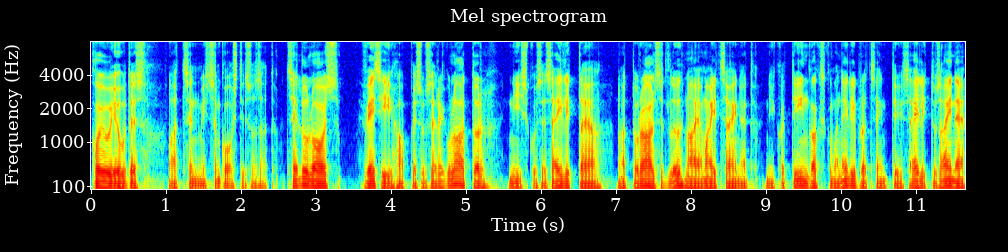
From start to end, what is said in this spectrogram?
koju jõudes vaatasin, mis on koostisosad. tselluloos, vesi, happesuse regulaator, niiskuse säilitaja, naturaalsed lõhna- ja maitseained, nikotiin kaks koma neli protsenti, säilitusaine,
